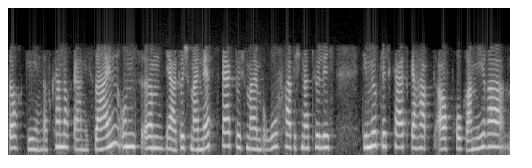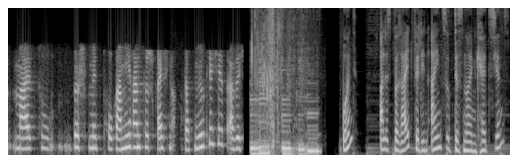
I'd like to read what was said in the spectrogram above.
doch gehen, das kann doch gar nicht sein. Und ähm, ja, durch mein Netzwerk, durch meinen Beruf habe ich natürlich die Möglichkeit gehabt, auch Programmierer mal zu mit Programmierern zu sprechen, ob das möglich ist. Also ich Und alles bereit für den Einzug des neuen Kätzchens?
